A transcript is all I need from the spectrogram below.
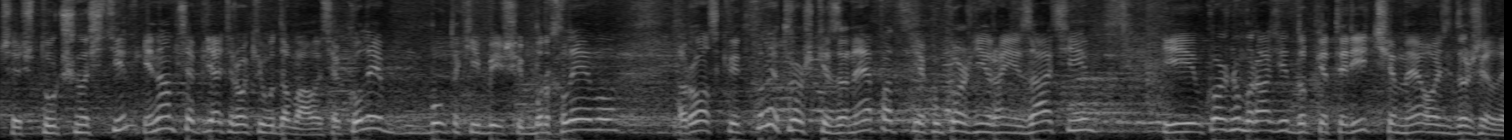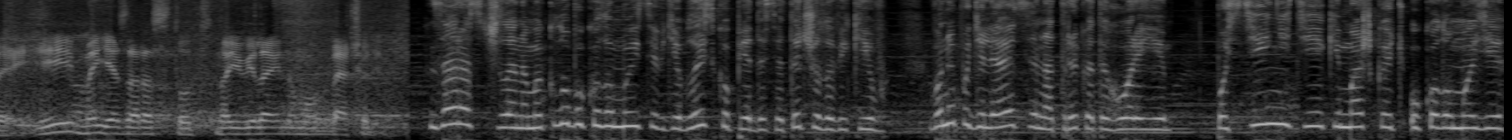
чи штучності. І нам це 5 років удавалося. Коли був такий більший бурхливо, розквіт, коли трошки занепад, як у кожній організації. І в кожному разі до п'ятиріччя ми ось дожили. І ми є зараз тут на ювілейному вечорі. Зараз членами клубу коломийців є близько 50 чоловіків. Вони поділяються на три категорії: постійні ті, які мешкають у Коломиї,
